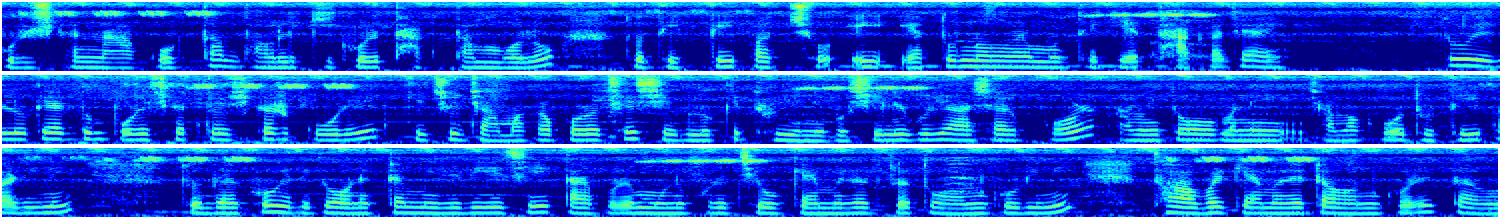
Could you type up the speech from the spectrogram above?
পরিষ্কার না করতাম, তাহলে কি করে থাকতাম বলো? তো দেখতেই পাচ্ছ, এই এত নোংরার মধ্যে গিয়ে থাকা যায়? তো এগুলোকে একদম পরিষ্কার টরিষ্কার করে কিছু জামা কাপড় আছে, সেগুলোকে ধুয়ে নেব। শিলিগুড়ি আসার পর আমি তো মানে জামা কাপড় ধুতেই পারিনি। তো দেখো এদিকে অনেকটা মেরে দিয়েছি, তারপরে মনে পড়েছে ও ক্যামেরাটা তো অন করিনি। তো আবার ক্যামেরাটা অন করে তাও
